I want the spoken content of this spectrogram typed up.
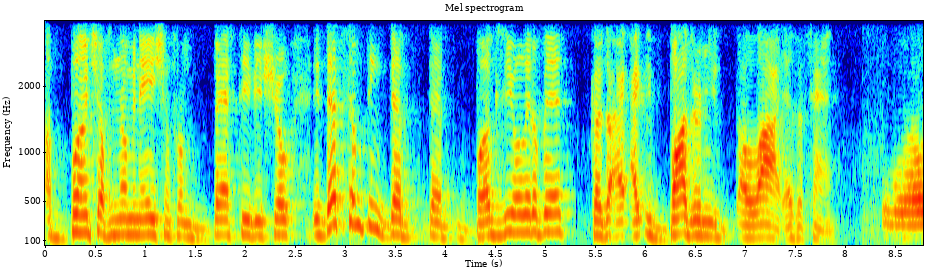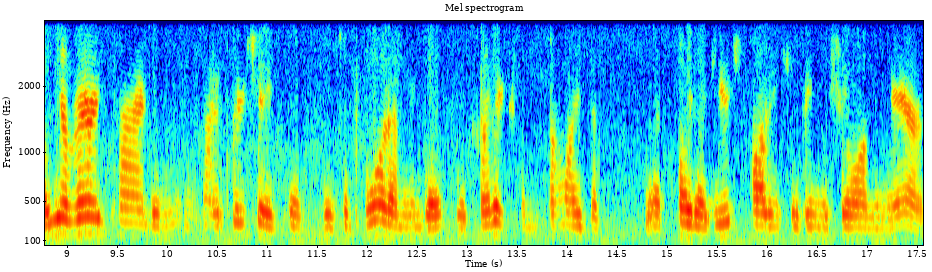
a bunch of nominations from best TV show? Is that something that that bugs you a little bit? Because I, I, it bothers me a lot as a fan. Well, you're very kind, and I appreciate the, the support. I mean, the, the critics in some ways have, have played a huge part in keeping the show on the air.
